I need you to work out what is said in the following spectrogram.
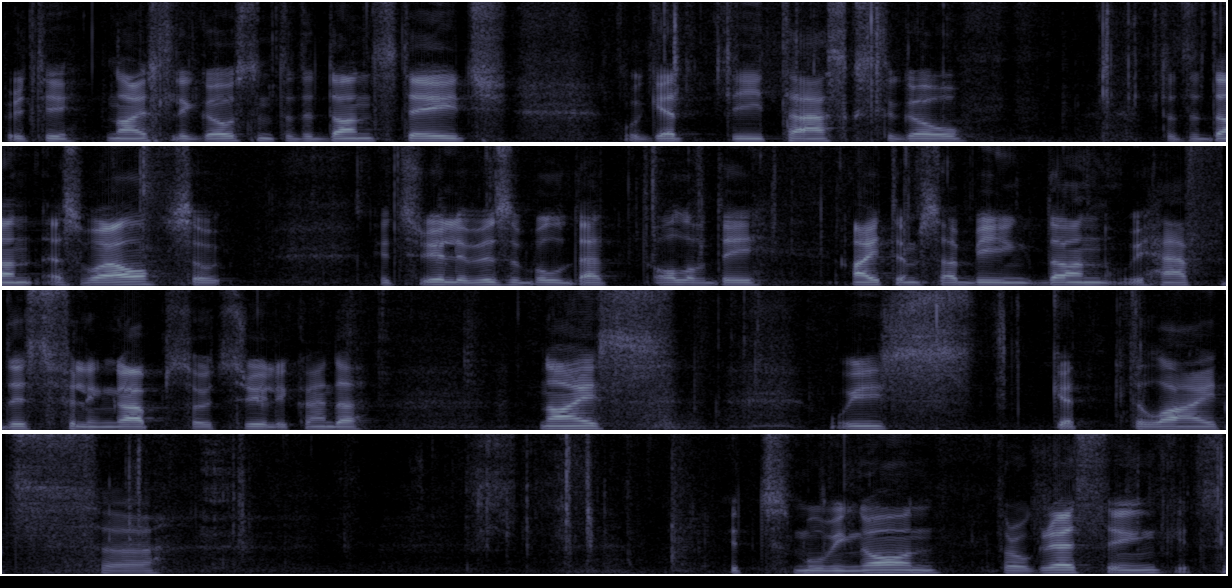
pretty nicely goes into the done stage. We get the tasks to go to the done as well. So it's really visible that all of the items are being done. We have this filling up, so it's really kind of nice. We get the lights. Uh, it's moving on, progressing. It's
